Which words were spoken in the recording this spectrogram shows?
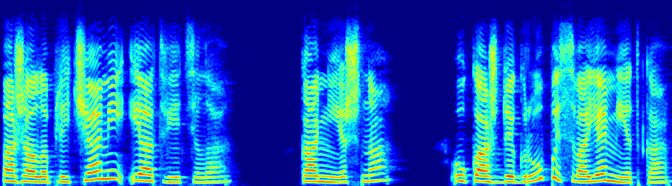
пожала плечами и ответила. Конечно, у каждой группы своя метка.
